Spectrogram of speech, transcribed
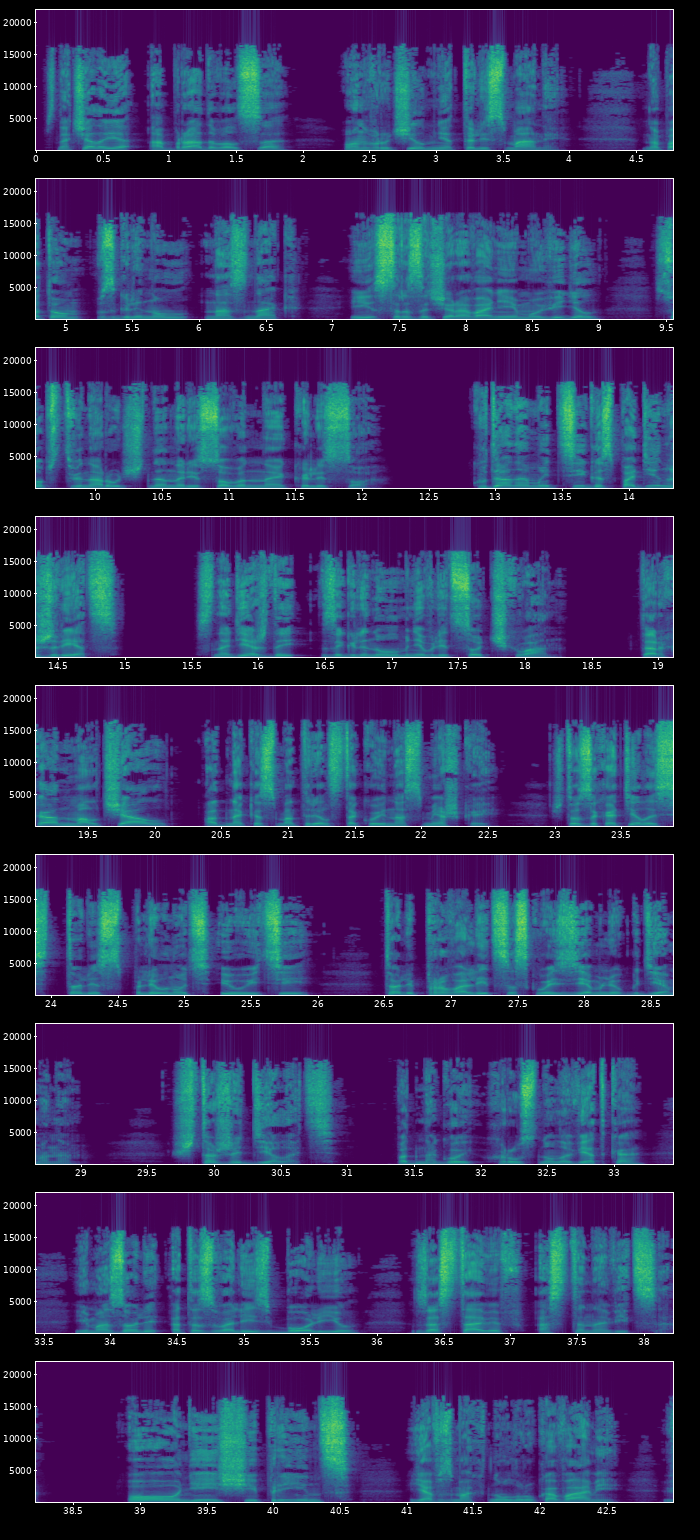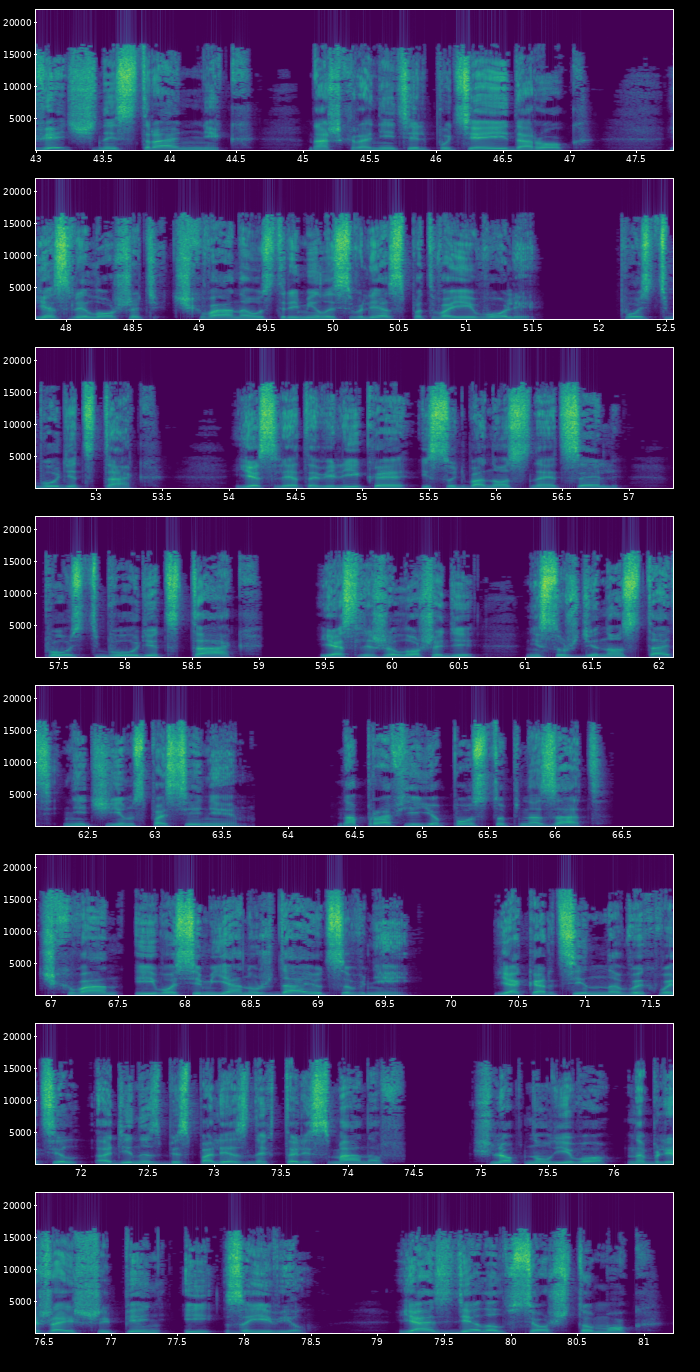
Сначала я обрадовался, он вручил мне талисманы но потом взглянул на знак и с разочарованием увидел собственноручно нарисованное колесо. «Куда нам идти, господин жрец?» С надеждой заглянул мне в лицо Чхван. Тархан молчал, однако смотрел с такой насмешкой, что захотелось то ли сплюнуть и уйти, то ли провалиться сквозь землю к демонам. Что же делать? Под ногой хрустнула ветка, и мозоли отозвались болью, заставив остановиться. «О, нищий принц!» Я взмахнул рукавами. «Вечный странник! Наш хранитель путей и дорог! Если лошадь Чхвана устремилась в лес по твоей воле, пусть будет так. Если это великая и судьбоносная цель, пусть будет так. Если же лошади не суждено стать ничьим спасением, направь ее поступь назад. Чхван и его семья нуждаются в ней. Я картинно выхватил один из бесполезных талисманов, шлепнул его на ближайший пень и заявил. «Я сделал все, что мог.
